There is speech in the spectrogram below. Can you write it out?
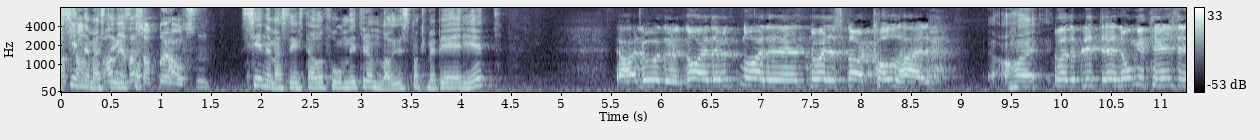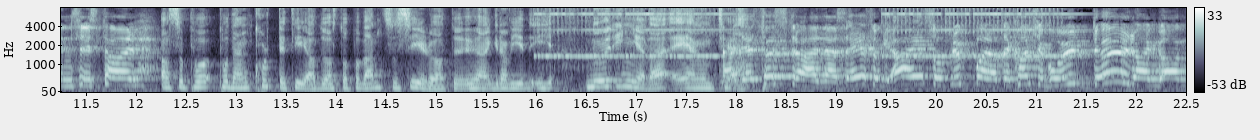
Så han ene har satt noe i halsen. Sinnemestringstelefonen i Trøndelag. Du snakker med Berit. Ja, hallo, du. Nå er det, nå er det, nå er det snart tolv her. Har, Nå er det blitt en unge til siden sist her. altså på, på den korte tida du har stått på vent, så sier du at du er gravid i Nå ringer det en til. Nei, det er søstera hennes. Jeg er, så, jeg er så fruktbar at jeg kan ikke gå ut døra engang.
